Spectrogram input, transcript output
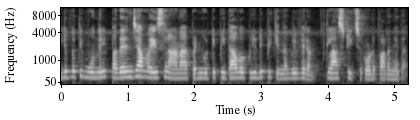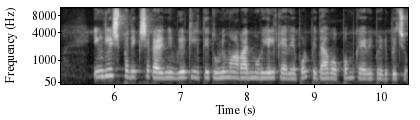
ഇരുപത്തി മൂന്നിൽ പതിനഞ്ചാം വയസ്സിലാണ് പെൺകുട്ടി പിതാവ് പീഡിപ്പിക്കുന്ന വിവരം ക്ലാസ് ടീച്ചറോട് പറഞ്ഞത്. ഇംഗ്ലീഷ് പരീക്ഷ കഴിഞ്ഞ് വീട്ടിലെത്തി തുണി മാറാൻ മുറിയിൽ കയറിയപ്പോൾ പിതാവ് ഒപ്പം കയറി പീഡിപ്പിച്ചു.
